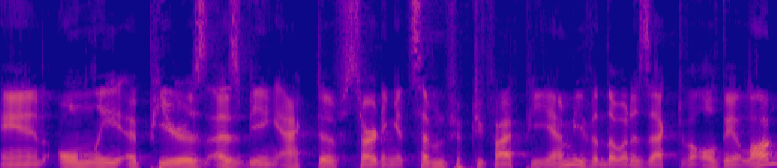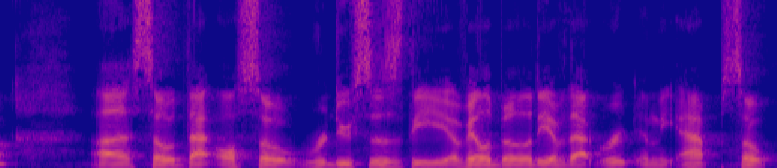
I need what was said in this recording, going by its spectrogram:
and only appears as being active starting at 7:55 p.m. even though it is active all day long. Uh, so that also reduces the availability of that route in the app. So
